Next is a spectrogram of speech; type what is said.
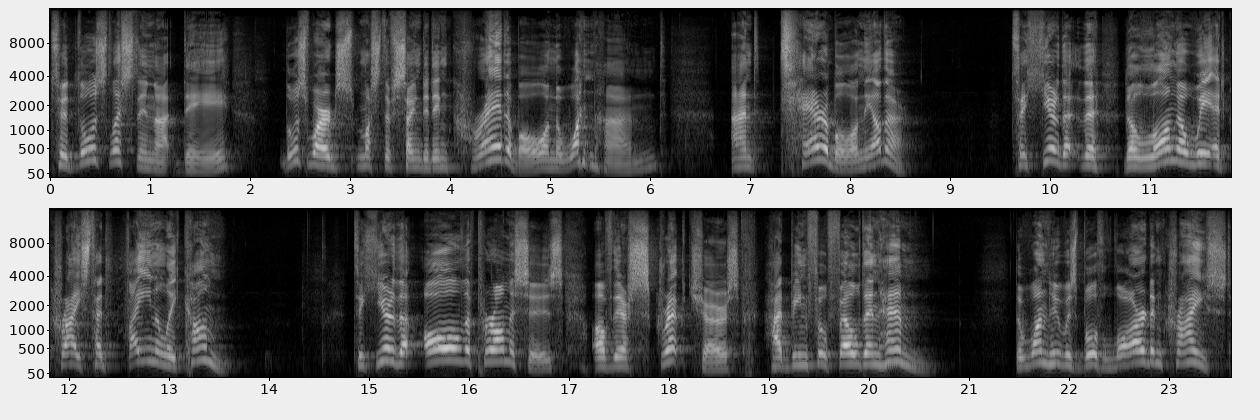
to those listening that day, those words must have sounded incredible on the one hand and terrible on the other. To hear that the, the long awaited Christ had finally come. To hear that all the promises of their scriptures had been fulfilled in him. The one who was both Lord and Christ,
